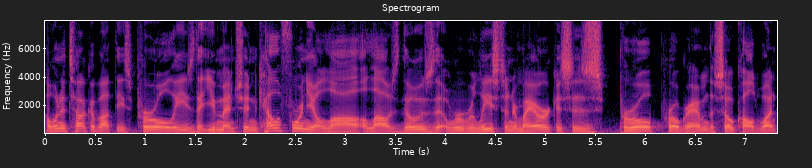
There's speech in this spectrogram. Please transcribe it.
I want to talk about these parolees that you mentioned. California law allows those that were released under Mayorkas's parole program, the so-called one,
